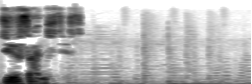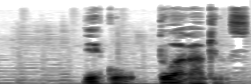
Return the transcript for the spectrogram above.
13時です。で、こう、ドアが開きます。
